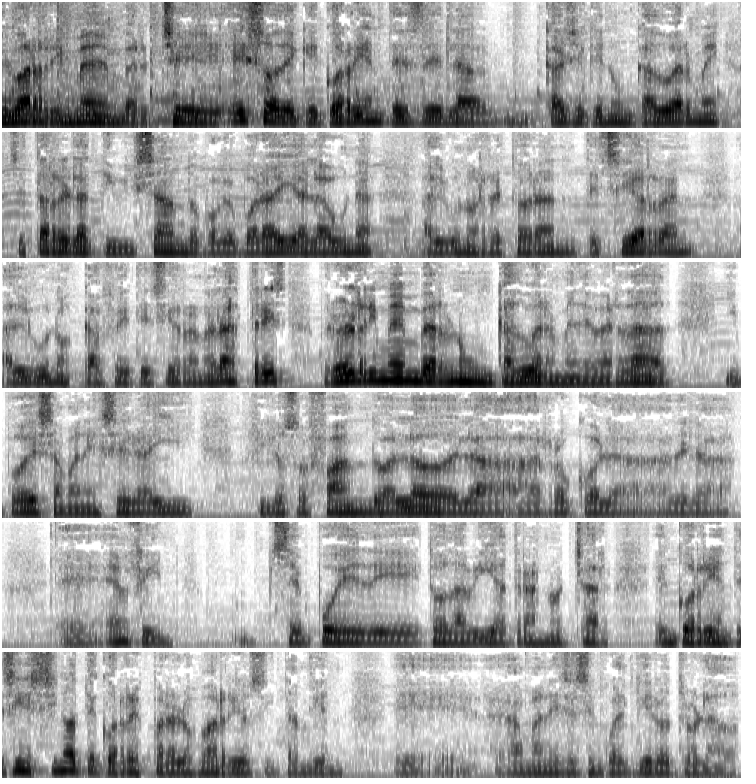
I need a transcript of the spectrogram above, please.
El bar Remember, che, eso de que Corrientes es la calle que nunca duerme se está relativizando porque por ahí a la una algunos restaurantes cierran, algunos cafetes cierran a las tres, pero el Remember nunca duerme de verdad y podés amanecer ahí filosofando al lado de la rocola, de la, eh, en fin, se puede todavía trasnochar en Corrientes. Si, si no, te corres para los barrios y también eh, amaneces en cualquier otro lado.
